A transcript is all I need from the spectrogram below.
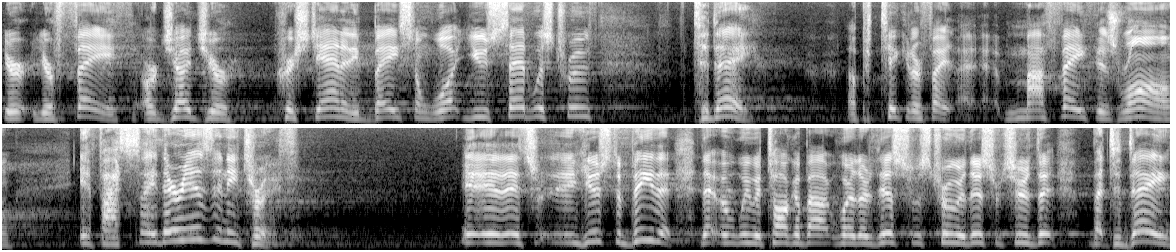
your, your faith or judge your Christianity based on what you said was truth. Today, a particular faith, my faith is wrong if I say there is any truth. It, it, used to be that, that we would talk about whether this was true or this was true, but today,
